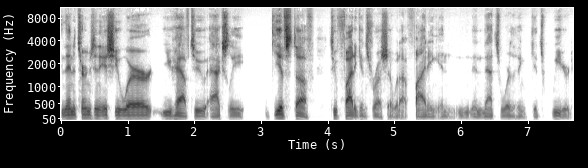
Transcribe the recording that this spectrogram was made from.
And then it turns into an issue where you have to actually give stuff to fight against Russia without fighting. And, and that's where the thing gets weird.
